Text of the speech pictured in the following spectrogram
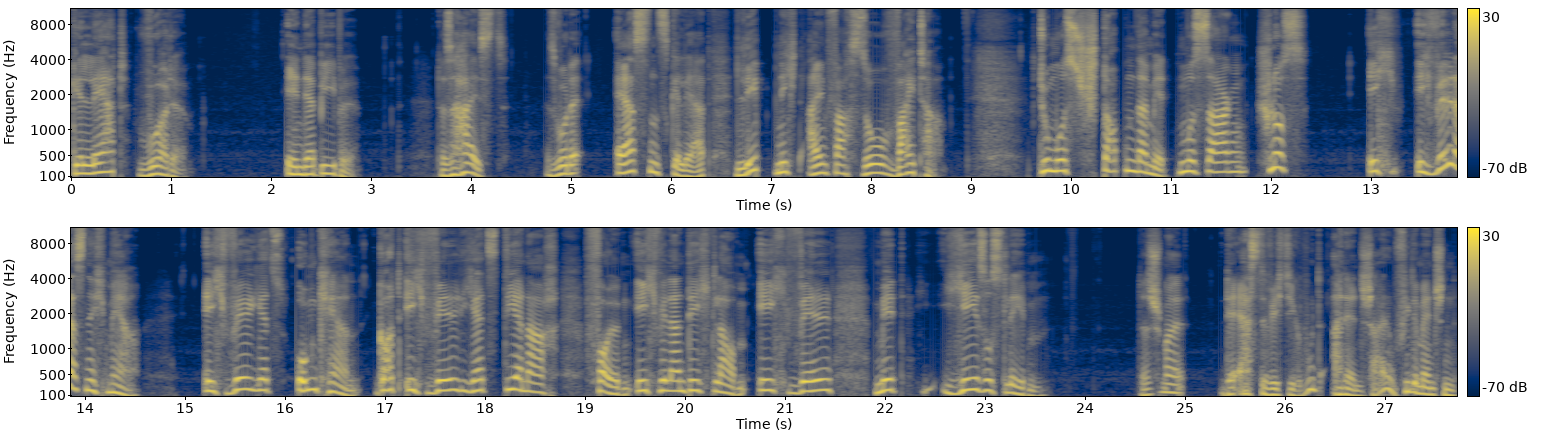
gelehrt wurde in der Bibel. Das heißt, es wurde erstens gelehrt, lebt nicht einfach so weiter. Du musst stoppen damit, du musst sagen, Schluss. Ich, ich will das nicht mehr ich will jetzt umkehren. Gott, ich will jetzt dir nachfolgen. Ich will an dich glauben. Ich will mit Jesus leben. Das ist schon mal der erste wichtige Punkt, eine Entscheidung. Viele Menschen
